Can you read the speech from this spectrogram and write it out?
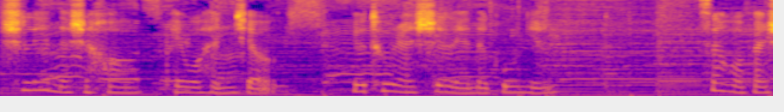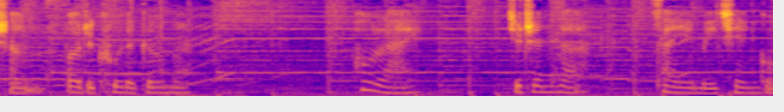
失恋的时候陪我很久，又突然失联的姑娘。散伙饭上抱着哭的哥们，后来就真的再也没见过。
